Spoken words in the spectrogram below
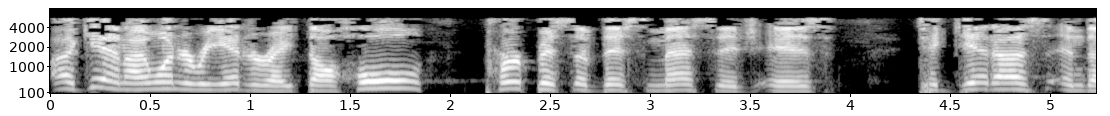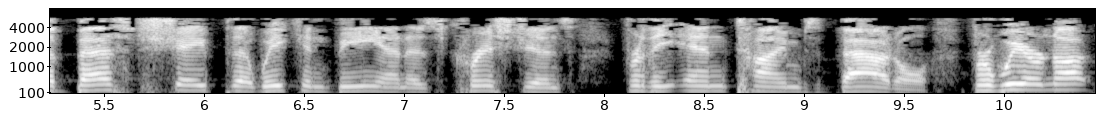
again, I want to reiterate the whole purpose of this message is to get us in the best shape that we can be in as Christians for the end times battle. For we are not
